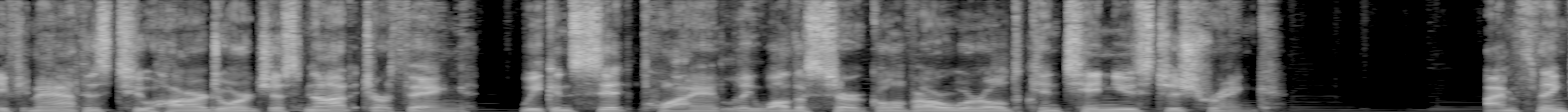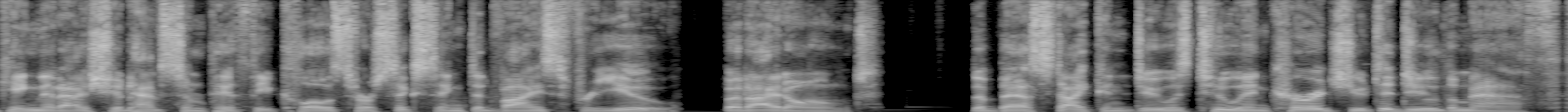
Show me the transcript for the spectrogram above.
if math is too hard or just not your thing, we can sit quietly while the circle of our world continues to shrink. I'm thinking that I should have some pithy, close, or succinct advice for you, but I don't. The best I can do is to encourage you to do the math.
